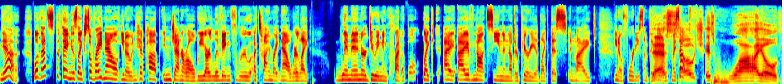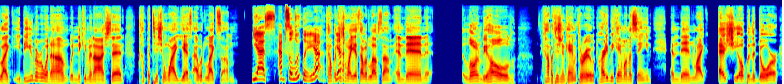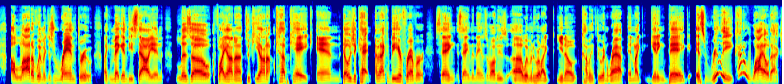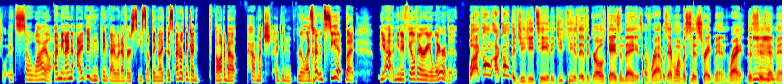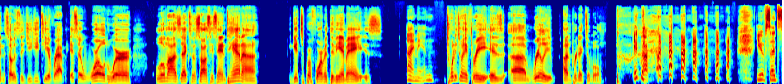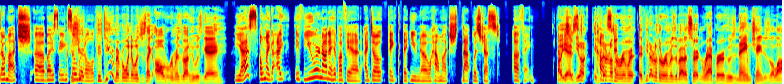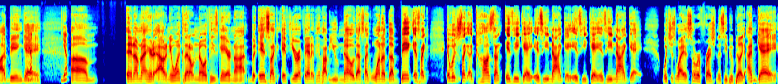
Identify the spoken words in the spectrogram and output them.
Yeah. Well, that's the thing is like, so right now, you know, in hip hop in general, we are living through a time right now where like women are doing incredible. Like I, I have not seen another period like this in my, you know, 40 something years myself. So it's wild. Like, do you remember when, um, when Nicki Minaj said competition? Why? Yes, I would like some. Yes, absolutely. Yeah. Competition. Yeah. Why? Yes, I would love some. And then lo and behold, competition came through. Cardi B came on the scene, and then like as she opened the door, a lot of women just ran through, like Megan Thee Stallion, Lizzo, Flyana, Sukihana, Cupcakke, and Doja Cat. I mean, I could be here forever saying saying the names of all these uh, women who are like, you know, coming through and rap and like getting big. It's really kind of wild, actually. It's so wild. I mean, I I didn't think I would ever see something like this. I don't think I thought about how much I didn't realize I would see it, but yeah, I mean, I feel very aware of it. Well, I call I call it the GGT. The GGT is, is the girls, gays, and theys of rap. It's everyone but cis straight men, right? The mm-hmm. cishet men. So it's the GGT of rap. It's a world where Lil Nas X and Saucy Santana get to perform at the VMAs. I mean, 2023 is uh, really unpredictable. you have said so much uh, by saying so you, little. Because do you remember when it was just like all rumors about who was gay? Yes. Oh my god. I, if you are not a hip hop fan, I don't think that you know how much that was just a thing. That oh yeah, if you don't if constant. you don't know the rumor if you don't know the rumors about a certain rapper whose name changes a lot being gay. Yep. yep. Um and I'm not here to out anyone because I don't know if he's gay or not. But it's like if you're a fan of hip hop, you know that's like one of the big. It's like it was just like a constant. Is he gay? Is he not gay? Is he gay? Is he not gay? Which is why it's so refreshing to see people be like, I'm gay,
